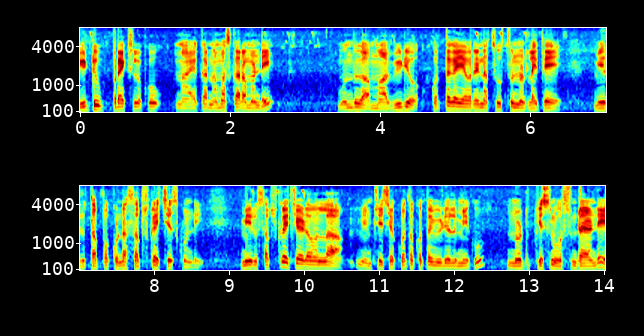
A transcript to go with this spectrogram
యూట్యూబ్ ప్రేక్షకులకు నా యొక్క నమస్కారం అండి. ముందుగా మా వీడియో కొత్తగా ఎవరైనా చూస్తున్నట్లయితే మీరు తప్పకుండా సబ్స్క్రైబ్ చేసుకోండి. మీరు సబ్స్క్రైబ్ చేయడం వల్ల మేము చేసే కొత్త కొత్త వీడియోలు మీకు నోటిఫికేషన్ వస్తుంటాయండి.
